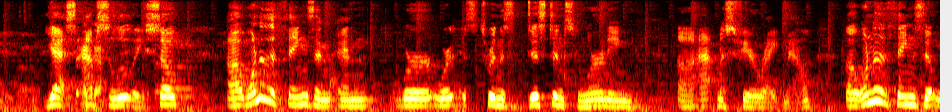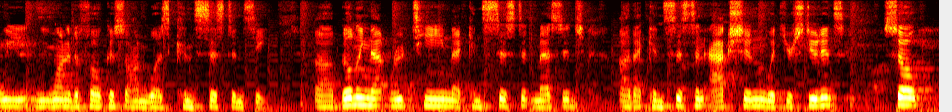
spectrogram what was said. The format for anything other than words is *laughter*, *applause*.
Yes, absolutely. So, uh, one of the things, and, and we're, we're, it's, we're in this distance learning uh, atmosphere right now. Uh, one of the things that we, we wanted to focus on was consistency, uh, building that routine, that consistent message, uh, that consistent action with your students. So,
